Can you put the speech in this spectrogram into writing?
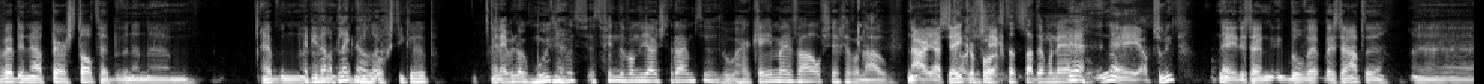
we hebben inderdaad per stad hebben we een, um, hebben een, Heb je wel een plek een nodig? logistieke hub. En hebben we ook moeite Ja. met het vinden van de juiste ruimte? Hoe herken je mijn verhaal of zeggen van nou, Nou ja, zeker voor. zegt, dat staat helemaal nergens. Ja. Nee, absoluut. Nee, er zijn, ik bedoel, wij, wij zaten uh,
